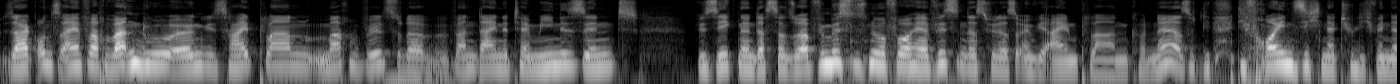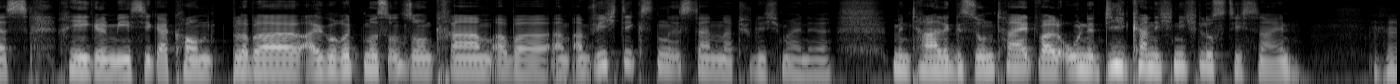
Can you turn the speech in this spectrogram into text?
sag uns einfach, wann du irgendwie Zeitplan machen willst oder wann deine Termine sind. Wir segnen das dann so ab. Wir müssen es nur vorher wissen, dass wir das irgendwie einplanen können. Ne? Also die, die freuen sich natürlich, wenn das regelmäßiger kommt, blabla, Algorithmus und so ein Kram. Aber ähm, am wichtigsten ist dann natürlich meine mentale Gesundheit, weil ohne die kann ich nicht lustig sein. Das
